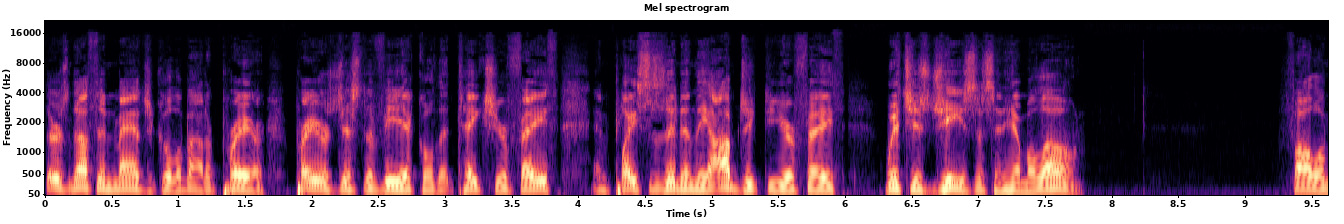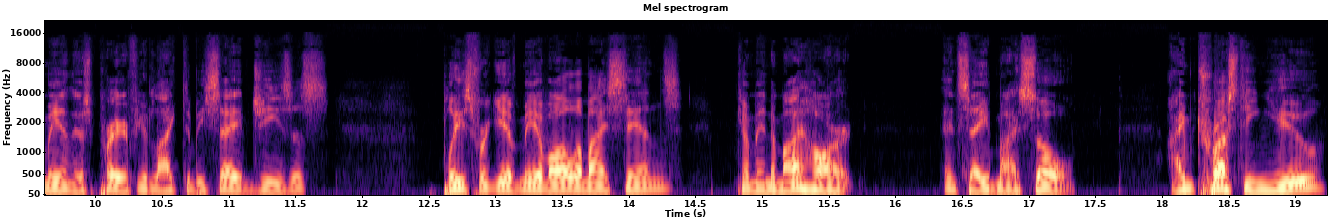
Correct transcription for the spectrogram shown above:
There's nothing magical about a prayer. Prayer is just a vehicle that takes your faith and places it in the object of your faith, which is Jesus and Him alone. Follow me in this prayer if you'd like to be saved. Jesus, please forgive me of all of my sins. Come into my heart and save my soul. I'm trusting you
